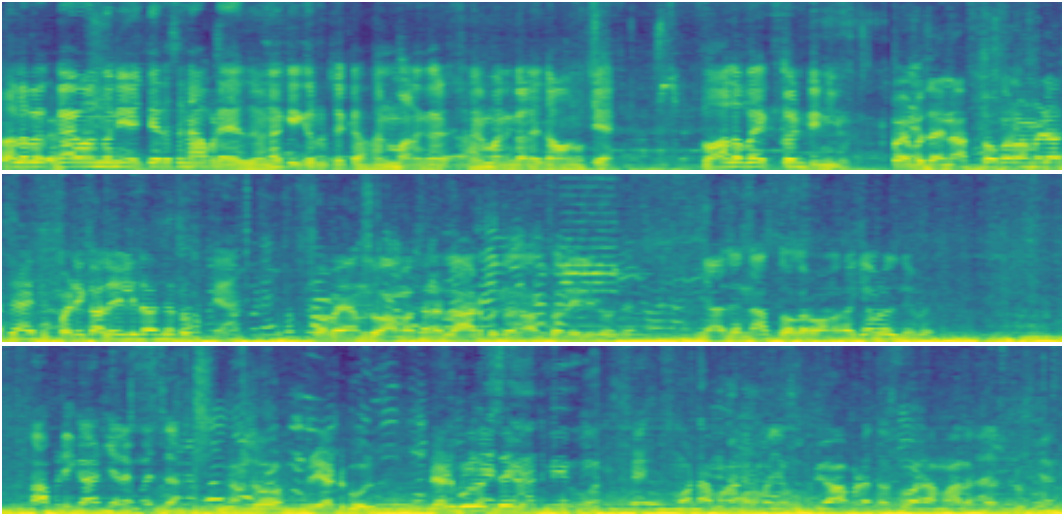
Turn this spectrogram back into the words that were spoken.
હાલો ભાઈ કાંઈ વાંધો નહીં. અત્યારે છે ને આપણે નક્કી કર્યું છે કે હનુમાન હનુમાન ગળે જવાનું છે. તો હાલો ભાઈ કન્ટિન્યુ ભાઈ બધા નાસ્તો કરવા મળ્યા છે અહીંથી પડીકા લઈ લીધા છે તો. તો ભાઈ આમ જો આમાં છે ને લાડ બધો નાસ્તો લઈ લીધો છે. ત્યાં જઈને નાસ્તો કરવાનો છે. કેમ રજનીભાઈ? પાપડી ગાંઠિયા ને મજા આમ જો રેડ બુલ રેડ બુલ જ છે મોટા માલ ભાઈ એવું પીવું આપણે તો સોડા માલ દસ રૂપિયા.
